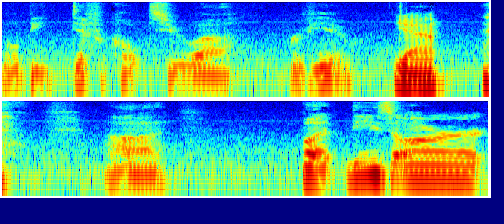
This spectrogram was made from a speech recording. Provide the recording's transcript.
will be difficult to uh, review. yeah. Uh, but these are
